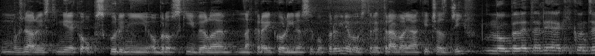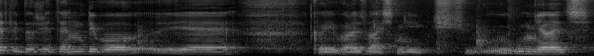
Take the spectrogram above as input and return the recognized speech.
možná do jistý míry jako obskurní obrovský vile na kraji Kolína si poprvé, nebo jsi tady trávil nějaký čas dřív? No byly tady nějaký koncerty, protože ten Divo je takový vole zvláštní umělec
